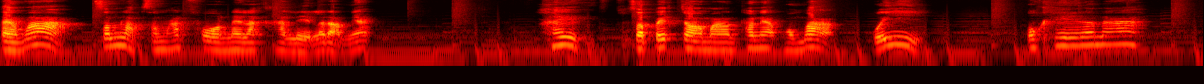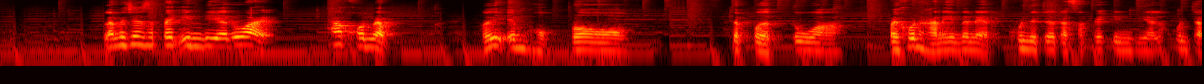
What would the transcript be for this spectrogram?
แต่ว่าสำหรับสมาร์ทโฟนในราคาเลทระดับเนี้ย ให้สเปคจอมาเท่านี้ผมว่าวิโอเคแล้วนะ แล้วไม่ใช่สเปคอินเดียด้วย ถ้าคนแบบ เฮ้ย M6 Pro จะเปิดตัวไปค้นหาในอินเทอร์เน็ต คุณจะเจอแต่สเปคอินเดีย แล้วคุณจะ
